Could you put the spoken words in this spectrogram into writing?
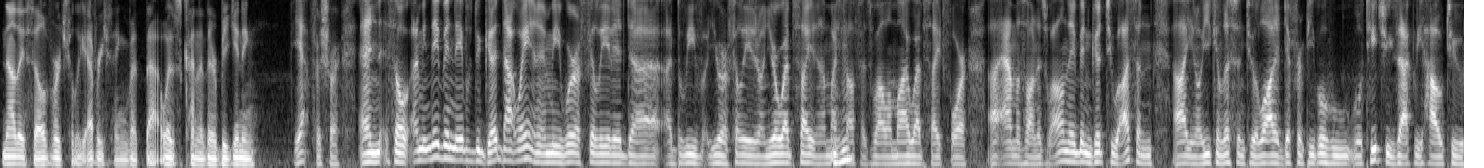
Now they sell virtually everything, but that was kind of their beginning. Yeah, for sure. And so, I mean, they've been able to do good that way. And I mean, we're affiliated, uh, I believe you're affiliated on your website and on myself mm-hmm. as well on my website for uh, Amazon as well. And they've been good to us. And, uh, you know, you can listen to a lot of different people who will teach you exactly how to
